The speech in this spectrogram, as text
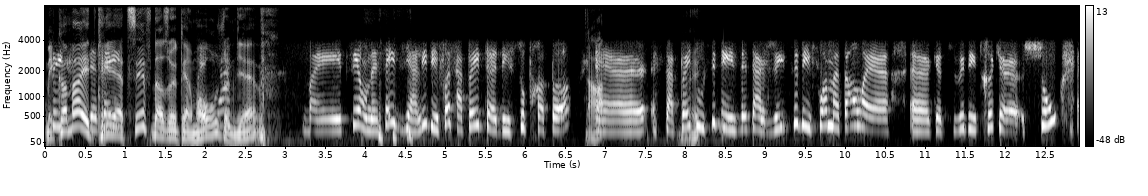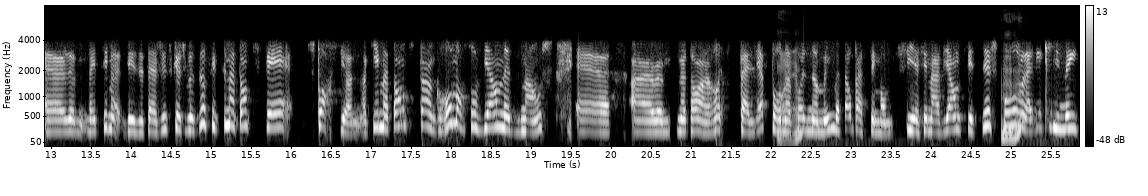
Mais comment être créatif dans un thermos, Geneviève? Ben, tu sais, on essaie d'y aller. Des fois, ça peut être euh, des soupes repas. Ah. Euh, ça peut être aussi des étagers. Tu sais, des fois, mettons euh, que tu veux des trucs chauds. ben, tu sais, des étagers. Ce que je veux dire, c'est que, tu mettons, tu fais tu portionnes, OK? Mettons, tu fais un gros morceau de viande le dimanche, un, mettons, un rôti de palette, pour ne pas le nommer, mettons, parce que c'est mon petit, c'est ma viande fétiche, pour mhm. la décliner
